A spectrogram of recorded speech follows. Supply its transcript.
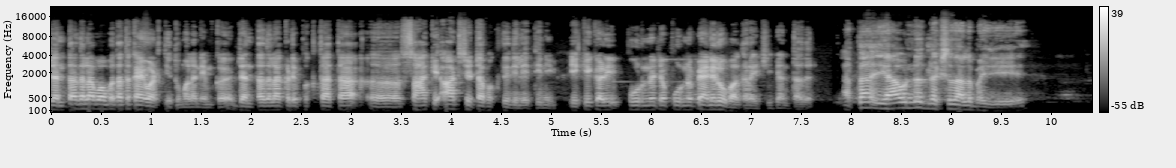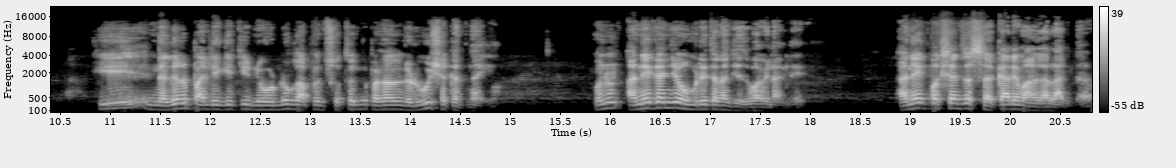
जनता दलाबाबत आता काय वाटते तुम्हाला नेमकं? जनता दलाकडे फक्त आता सहा की आठ सीटा फक्त दिले तिने. एकेकाळी पूर्णच्या पूर्ण पॅनेल उभा करायची जनता दल. आता यावरूनच लक्षात आलं पाहिजे की नगरपालिकेची निवडणूक आपण स्वतंत्रपणाला लढवू शकत नाही. म्हणून अनेकांचे उमरे त्यांना झिजवावे लागले. अनेक पक्षांचं सहकार्य मागायला लागलं.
